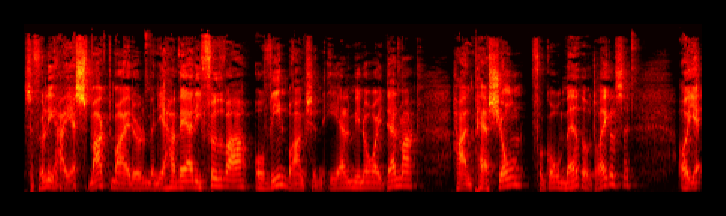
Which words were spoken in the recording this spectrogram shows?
selvfølgelig har jeg smagt meget øl, men jeg har været i fødevare- og vinbranchen i alle mine år i Danmark, har en passion for god mad og drikkelse, og jeg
